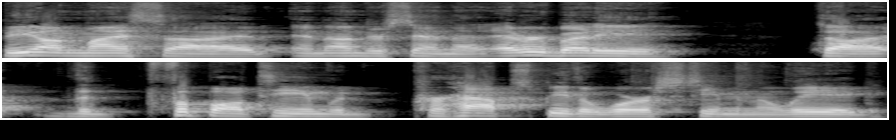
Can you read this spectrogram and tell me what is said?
be on my side and understand that everybody thought the football team would perhaps be the worst team in the league.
